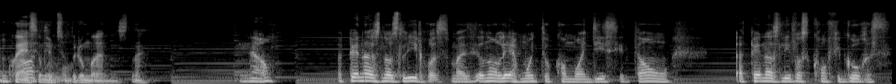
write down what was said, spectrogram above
Não conhece Ótimo. muito sobre humanos, né? Não, apenas nos livros, mas eu não leio muito, como eu disse, então apenas livros com figuras.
